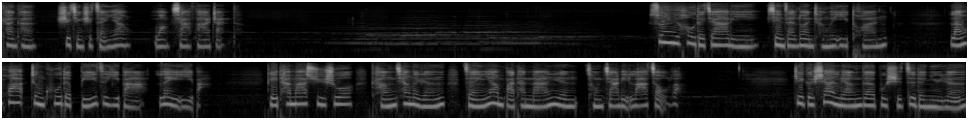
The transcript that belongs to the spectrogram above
看看事情是怎样往下发展的。孙玉厚的家里现在乱成了一团，兰花正哭得鼻子一把泪一把。给他妈叙说扛枪的人怎样把他男人从家里拉走了。这个善良的不识字的女人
